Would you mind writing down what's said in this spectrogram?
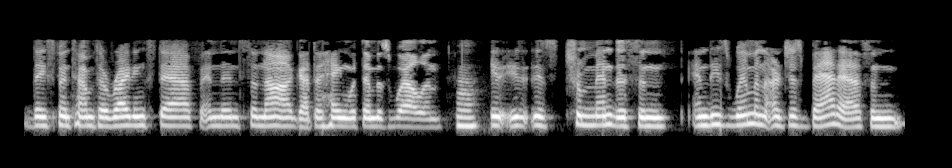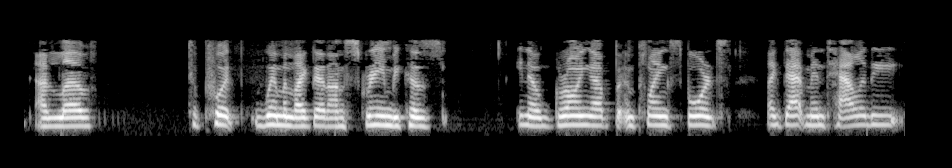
They spent time with our writing staff, and then Sanaa got to hang with them as well. And Mm. it, it, it's tremendous. And, and these women are just badass. And I love to put women like that on screen because you know, growing up and playing sports, like that mentality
